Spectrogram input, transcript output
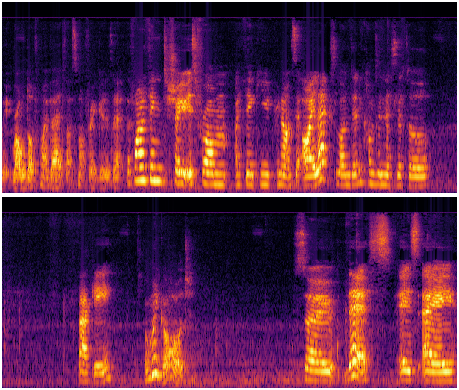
It rolled off my bed. That's not very good, is it? The final thing to show you is from, I think you'd pronounce it Ilex, London. Comes in this little baggie. Oh my god. So this is a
